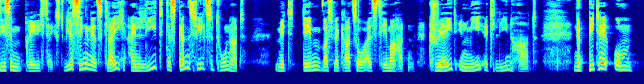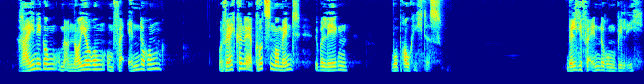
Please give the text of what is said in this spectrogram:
diesem Predigtext. Wir singen jetzt gleich ein Lied, das ganz viel zu tun hat mit dem, was wir gerade so als Thema hatten. Create in me a clean heart. Eine Bitte um Reinigung, um Erneuerung, um Veränderung. Und vielleicht können wir ja kurz einen Moment überlegen, wo brauche ich das? Welche Veränderung will ich?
